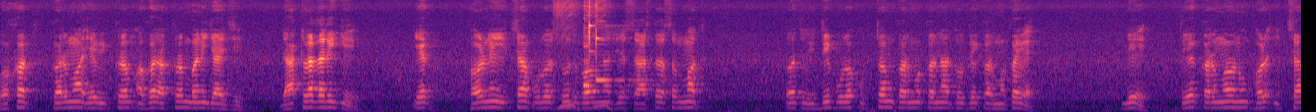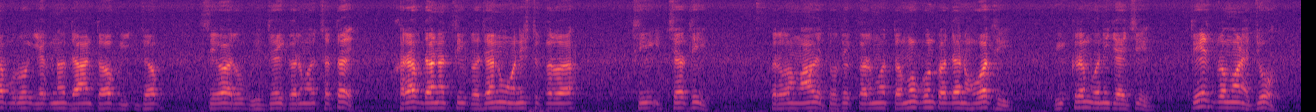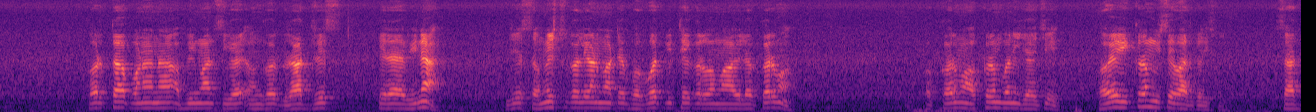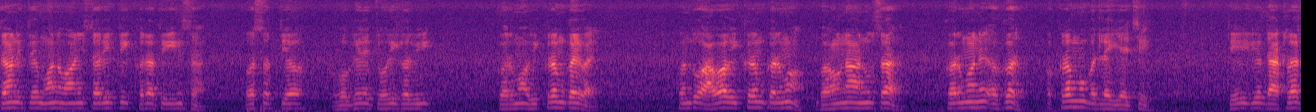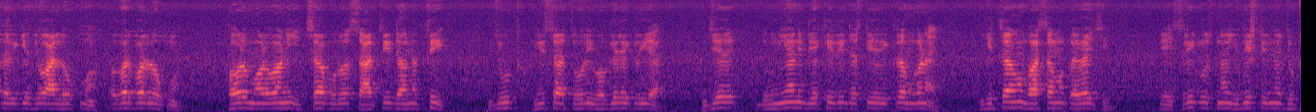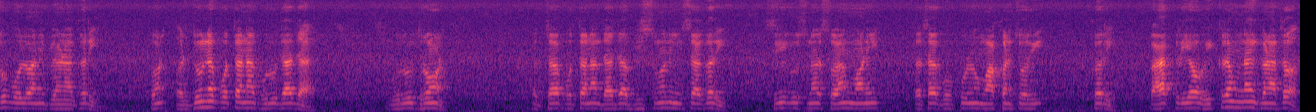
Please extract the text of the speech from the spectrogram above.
વખત કર્મ એ વિક્રમ અગર અક્રમ બની જાય છે. દાખલા તરીકે, એક ફળની ઈચ્છાપૂર્વક શુદ્ધ ભાવના જે શાસ્ત્ર સંમત વિધિપૂર્વક ઉત્તમ કર્મ કરનાર તો તે કર્મ કહેવાય. બે, તે કર્મનું ફળ ઈચ્છાપૂર્વક યજ્ઞ, દાન, તપ, જપ, સેવારૂપ વિધેય કર્મ છતાંય ખરાબ દાનતથી પ્રજાનું અનિષ્ટ કરવાથી ઈચ્છાથી કરવામાં આવે તો તે કર્મ તમોગુણ પ્રદાન હોવાથી વિક્રમ બની જાય છે. તે જ પ્રમાણે જો કર્તાપણાના અભિમાન સિવાય અંગત રાગદ્વેષ કર્યા વિના જે સમિષ્ટ કલ્યાણ માટે ભગવત પીઠે કરવામાં આવેલા કર્મ કર્મ અક્રમ બની જાય છે. હવે વિક્રમ વિશે વાત કરીશું. સાધારણ રીતે મન, વાણી, શરીરથી ખરાથી હિંસા, અસત્ય વગેરે ચોરી કરવી કર્મ વિક્રમ કહેવાય. પરંતુ આવા વિક્રમ કર્મ ભાવના અનુસાર કર્મને અગર અક્રમમાં બદલાઈ જાય છે. તેવી રીતે દાખલા તરીકે જો આ લોકમાં, અગર પરલોકમાં ફળ મળવાની ઈચ્છાપૂર્વક સાચી દાનતથી જૂઠ, હિંસા, ચોરી વગેરે ક્રિયા જે દુનિયાની દેખીતી દ્રષ્ટિએ વિક્રમ ગણાય, ગીતામાં ભાષામાં કહેવાય છે. કે શ્રી કૃષ્ણ યુધિષ્ઠિરને જૂઠું બોલવાની પ્રેરણા કરી. પણ અર્જુને પોતાના ગુરુ દાદા ગુરુ દ્રોણ તથા પોતાના દાદા ભીષ્મની હિંસા કરી શ્રી કૃષ્ણ સ્વયં મણી તથા ગોકુળનું માખણ ચોરી કરી. આ ક્રિયાઓ વિક્રમ નહીં ગણાતો,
